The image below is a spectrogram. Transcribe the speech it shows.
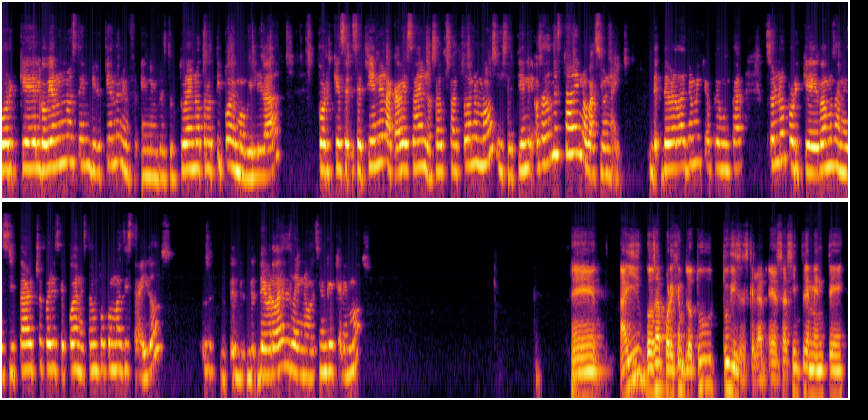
porque el gobierno no está invirtiendo en, infraestructura, en otro tipo de movilidad, porque se, tiene la cabeza en los autos autónomos y se tiene, o sea, ¿dónde está la innovación ahí? De, verdad, yo me quiero preguntar, ¿solo porque vamos a necesitar choferes que puedan estar un poco más distraídos? ¿De, verdad es la innovación que queremos? Eh, ahí, o sea, por ejemplo, tú, tú dices que la, o sea, simplemente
